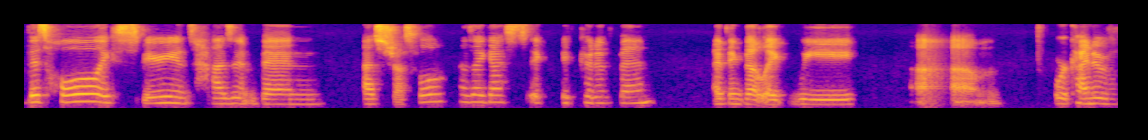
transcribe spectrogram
this whole experience hasn't been as stressful as i guess it, it could have been. I think that like we um, we're kind of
